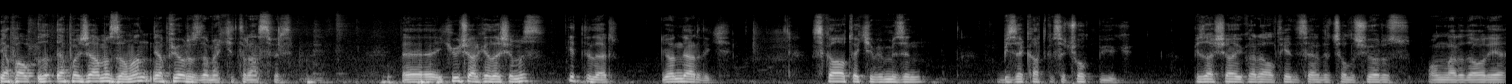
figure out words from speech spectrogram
yapa- yapacağımız zaman yapıyoruz demek ki transferi. 2-3 arkadaşımız gittiler, gönderdik. Scout ekibimizin bize katkısı çok büyük. Biz aşağı yukarı 6-7 senedir çalışıyoruz. Onları da oraya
